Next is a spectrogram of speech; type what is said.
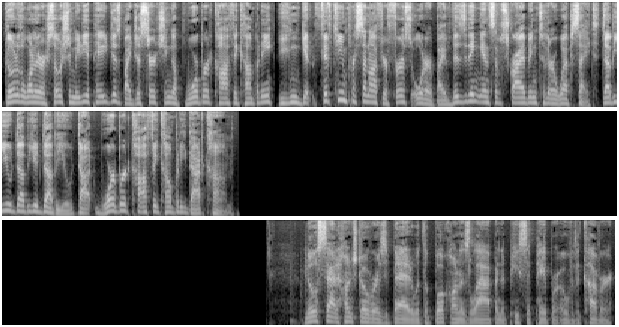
go to the, one of their social media pages by just searching up Warbird Coffee Company. You can get 15% off your first order by visiting and subscribing to their website, www.warbirdcoffeecompany.com. Mills sat hunched over his bed with a book on his lap and a piece of paper over the cover.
